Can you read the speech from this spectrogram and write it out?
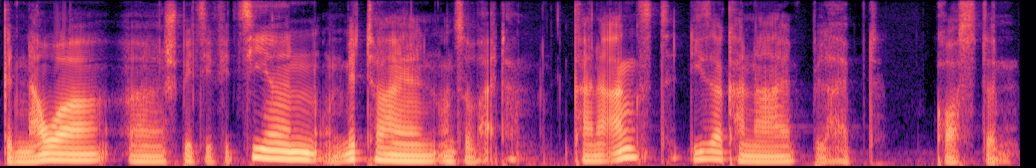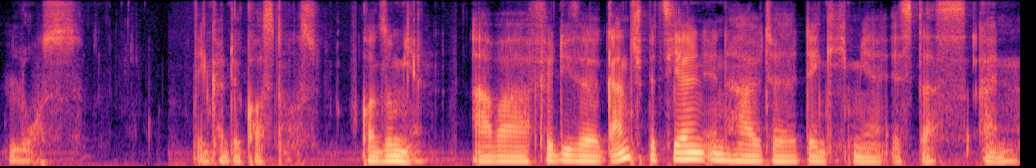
genauer äh, spezifizieren und mitteilen und so weiter. Keine Angst, dieser Kanal bleibt kostenlos. Den könnt ihr kostenlos konsumieren. Aber für diese ganz speziellen Inhalte, denke ich mir, ist das ein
